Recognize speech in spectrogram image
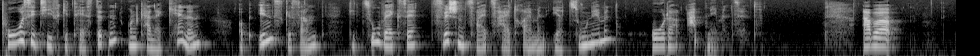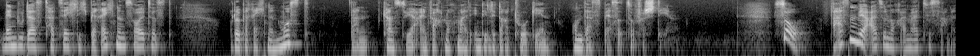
positiv getesteten und kann erkennen, ob insgesamt die Zuwächse zwischen zwei Zeiträumen eher zunehmend oder abnehmend sind. Aber wenn du das tatsächlich berechnen solltest oder berechnen musst, dann kannst du ja einfach nochmal in die Literatur gehen, um das besser zu verstehen. So, fassen wir also noch einmal zusammen.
